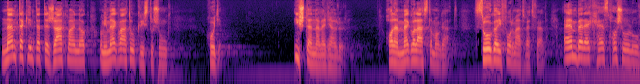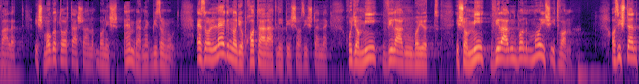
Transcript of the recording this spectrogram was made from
Nem tekintette zsákmánynak, ami megváltó Krisztusunk, hogy Istennel egyenlő, hanem megalázta magát, szolgai formát vett fel, emberekhez hasonlóvá lett, és magatartásában is embernek bizonyult. Ez a legnagyobb határátlépése az Istennek, hogy a mi világunkba jött, és a mi világunkban ma is itt van. Az Isten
